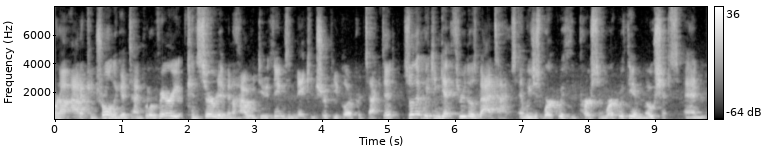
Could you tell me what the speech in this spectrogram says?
we're not out of control in the good times. We're very conservative in how we do things and making sure people are protected so that we can get through those bad times. And we just work with the person, work with the emotions, and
